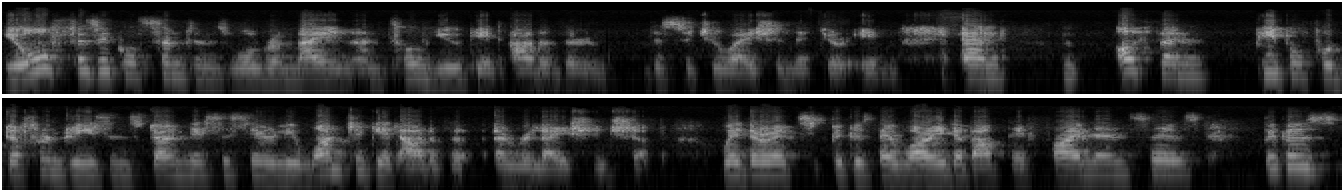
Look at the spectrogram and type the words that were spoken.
Your physical symptoms will remain until you get out of the, the situation that you're in. And often people for different reasons don't necessarily want to get out of a, a relationship, whether it's because they're worried about their finances, because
